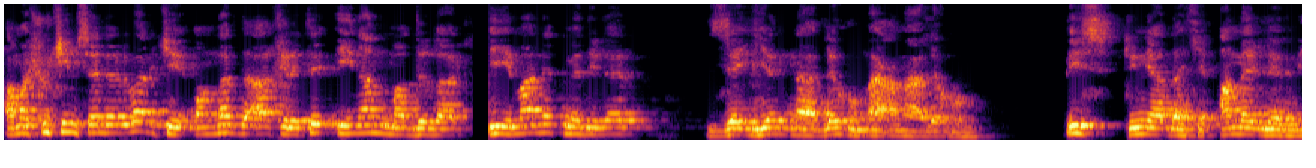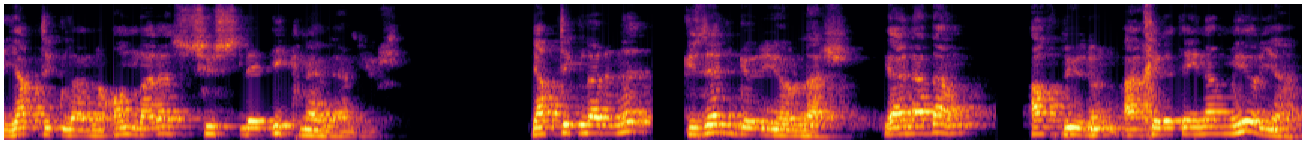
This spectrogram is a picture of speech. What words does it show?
Ama şu kimseler var ki onlar da ahirete inanmadılar, iman etmediler. Zeyyenna lehum a'malehum. Biz dünyadaki amellerini, yaptıklarını onlara süsledik Mevla diyor. Yaptıklarını güzel görüyorlar. Yani adam af buyurun ahirete inanmıyor ya.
